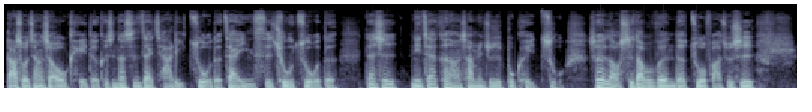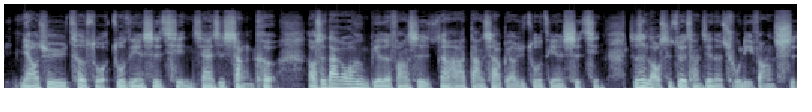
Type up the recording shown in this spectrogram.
打手枪是 OK 的，可是那是在家里做的，在隐私处做的。但是你在课堂上面就是不可以做。所以老师大部分的做法就是，你要去厕所做这件事情。现在是上课，老师大概会用别的方式让他当下不要去做这件事情。这是老师最常见的处理方式。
